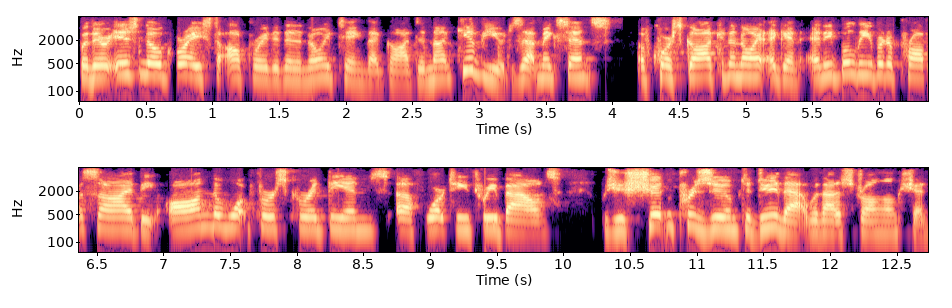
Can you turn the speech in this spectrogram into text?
But there is no grace to operate in an anointing that God did not give you. Does that make sense? Of course, God can anoint again any believer to prophesy beyond the First Corinthians uh, 14 3 bounds but you shouldn't presume to do that without a strong unction.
